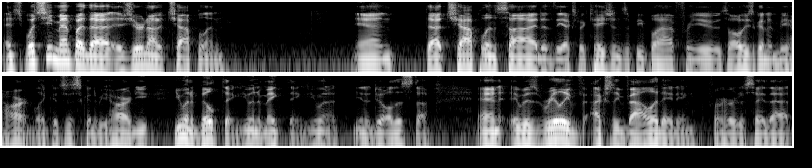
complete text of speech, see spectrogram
and what she meant by that is you're not a chaplain, and that chaplain side of the expectations that people have for you is always going to be hard. Like it's just going to be hard. You you want to build things, you want to make things, you want to you know do all this stuff, and it was really actually validating for her to say that.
